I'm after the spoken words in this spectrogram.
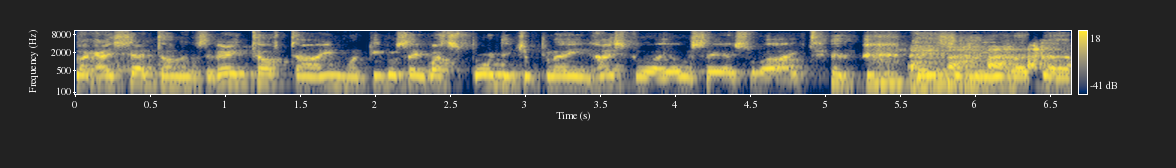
Like I said, Tom, it was a very tough time. When people say, "What sport did you play in high school?" I always say I survived, basically. but uh,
